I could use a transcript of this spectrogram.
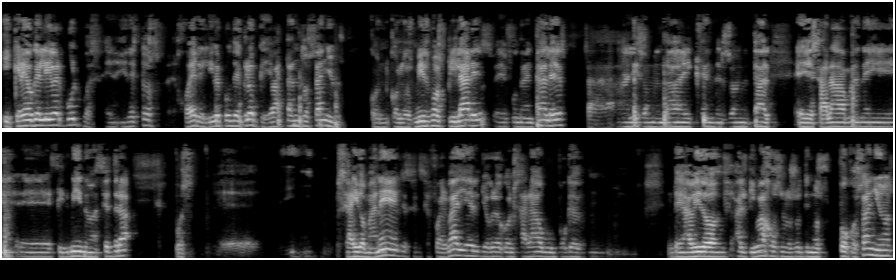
Y creo que el Liverpool, pues en, estos, joder, el Liverpool de Klopp, que lleva tantos años con, con los mismos pilares eh, fundamentales, o sea, Alisson, Van Dijk, Henderson, tal, eh, Salah, Mane, eh, Firmino, etcétera, pues eh, se ha ido Mané, que se, fue al Bayern, yo creo que con Salah un poco de, ha habido altibajos en los últimos pocos años,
